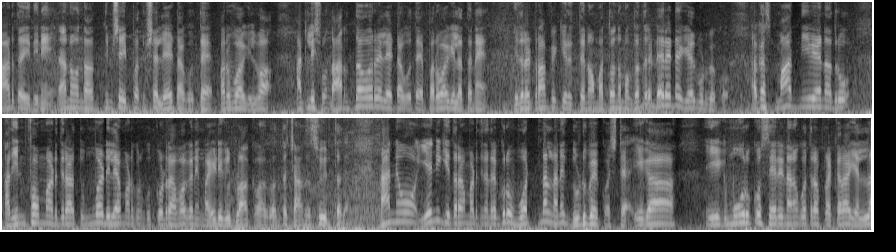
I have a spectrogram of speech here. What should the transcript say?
ಮಾಡ್ತಾ ಇದ್ದೀನಿ. ನಾನು ಒಂದು ಹತ್ತು ನಿಮಿಷ, ಇಪ್ಪತ್ತು ನಿಮಿಷ ಲೇಟ್ ಆಗುತ್ತೆ. ಪರವಾಗಿಲ್ವಾ? ಅಟ್ಲೀಸ್ಟ್ ಒಂದು ಅರ್ಧ ಅವರೇ ಲೇಟ್ ಆಗುತ್ತೆ. ಪರವಾಗಿಲ್ಲ ತಾನೇ. ಇದರ ಟ್ರಾಫಿಕ್ ಇರುತ್ತೇನೋ ಮತ್ತೊಂದು ಮಗ್ದಂದರೆ ಡೈರೆಕ್ಟಾಗಿ ಹೇಳ್ಬಿಡ್ಬೇಕು. ಅಕಸ್ಮಾತ್ ನೀವೇನಾದರೂ ಅದು ಇನ್ಫಾರ್ಮ್ ಮಾಡಿದಿರ ತುಂಬ ಡಿಲೇ ಮಾಡ್ಕೊಂಡು ಕೂತ್ಕೊಂಡ್ರೆ ಅವಾಗ ನಿಮ್ಮ ಐಡಿಗಳು ಬ್ಲಾಕ್ ಆಗುವಂಥ ಚಾನ್ಸಸ್ಸು ಇರ್ತದೆ. ನಾನು ಏನಕ್ಕೆ ಈ ಥರ ಮಾಡ್ತೀನಿ ಅಂದರೆ ಗುರು ಒಟ್ನಲ್ಲಿ ನನಗೆ ದುಡ್ಡು ಬೇಕು ಅಷ್ಟೇ. ಈಗ ಈಗ ಮೂರಕ್ಕೂ ಸೇರಿ ನನಗೆ ಗೊತ್ತಿರೋ ಪ್ರಕಾರ ಎಲ್ಲ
